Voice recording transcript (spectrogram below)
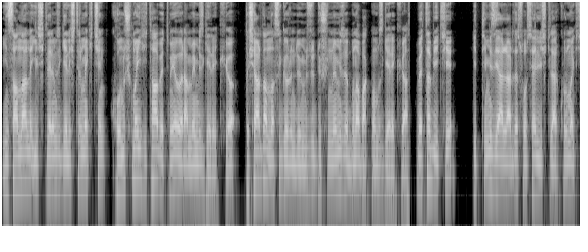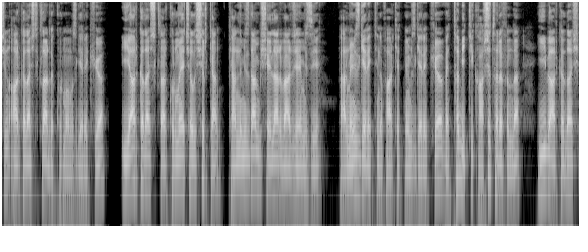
insanlarla ilişkilerimizi geliştirmek için konuşmayı, hitap etmeyi öğrenmemiz gerekiyor. Dışarıdan nasıl göründüğümüzü düşünmemiz ve buna bakmamız gerekiyor. Ve tabii ki gittiğimiz yerlerde sosyal ilişkiler kurmak için arkadaşlıklar da kurmamız gerekiyor. İyi arkadaşlıklar kurmaya çalışırken kendimizden bir şeyler vereceğimizi, vermemiz gerektiğini fark etmemiz gerekiyor ve tabii ki karşı tarafında iyi bir arkadaş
